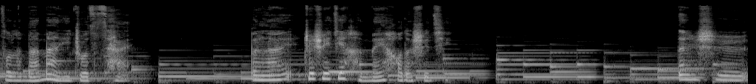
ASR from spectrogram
做了满满一桌子菜。本来这是一件很美好的事情。但是，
